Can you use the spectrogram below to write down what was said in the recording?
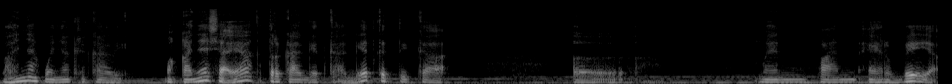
Banyak banyak sekali. Makanya saya terkaget-kaget ketika uh, Menpan RB ya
